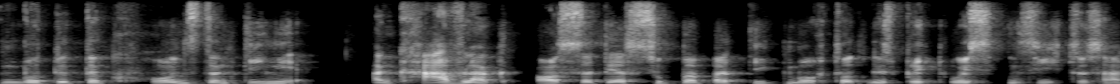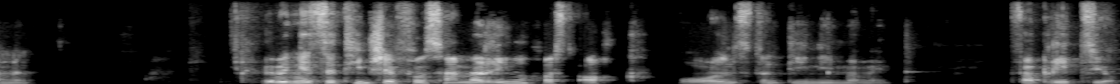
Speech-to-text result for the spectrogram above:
wo tut der Konstantini an Kavlak, außer der super Partie gemacht hat, und es bringt alles in sich zusammen. Übrigens, der Teamchef von San Marino heißt auch Konstantini im Moment. Fabrizio.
